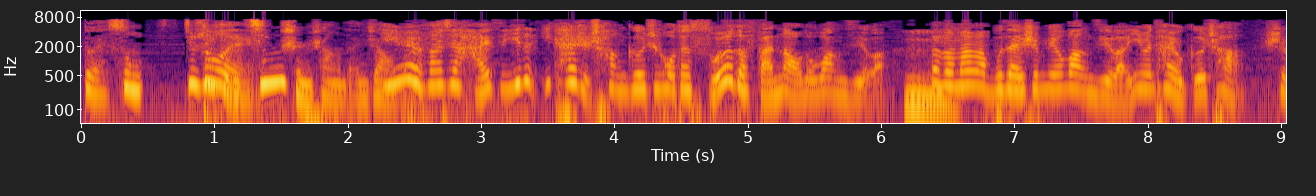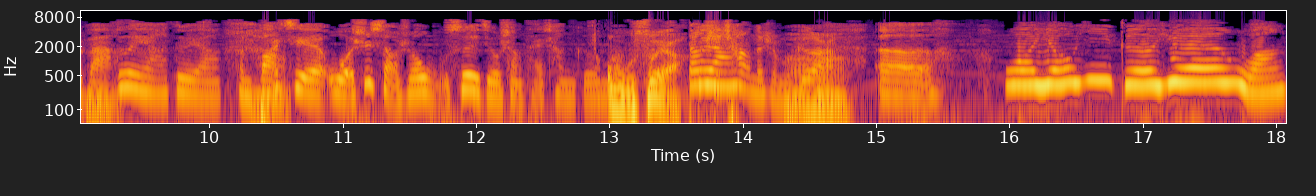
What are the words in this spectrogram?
对，送就是一种精神上的，你知道吗？音乐发现孩子一的一开始唱歌之后，他所有的烦恼都忘记了，嗯、爸爸妈妈不在身边忘记了，因为他有歌唱，是吧？对呀、啊，对呀、啊，很棒。而且我是小时候五岁就上台唱歌嘛。五岁啊？当时唱的什么歌啊？呃。我有一个愿望，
